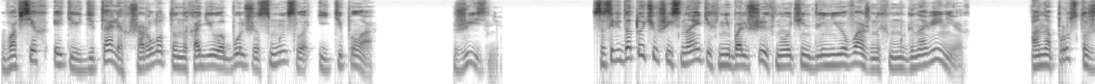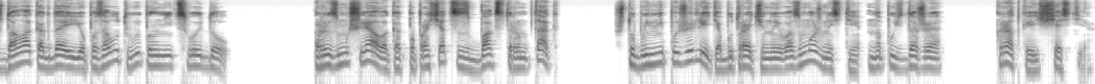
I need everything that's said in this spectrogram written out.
Во всех этих деталях Шарлотта находила больше смысла и тепла. Жизни. Сосредоточившись на этих небольших, но очень для нее важных мгновениях, она просто ждала, когда ее позовут выполнить свой долг. Размышляла, как попрощаться с Бакстером так, чтобы не пожалеть об утраченной возможности на пусть даже краткое счастье.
